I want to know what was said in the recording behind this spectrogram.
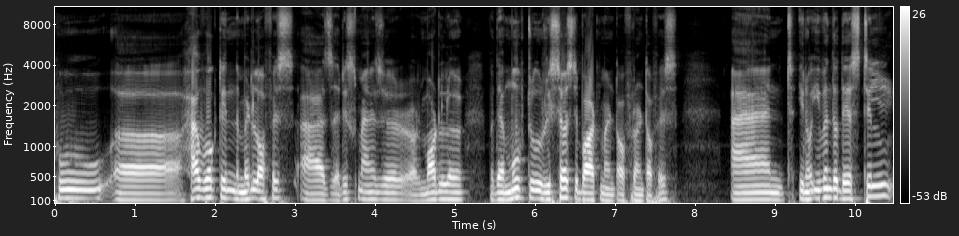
who uh, have worked in the middle office as a risk manager or modeler but they moved to research department of front office. And you know even though they're still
